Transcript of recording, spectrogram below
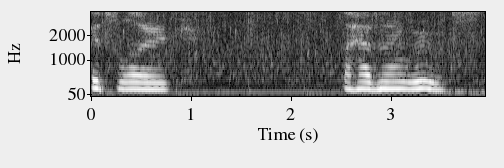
It's like I have no roots.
